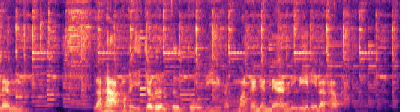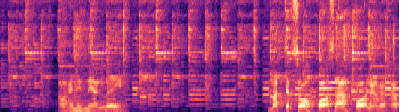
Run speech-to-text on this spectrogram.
แน่นและหากมันก็สิเจริญเติบโตดีครับ มัดให้แน่นๆนี่นี่แหละครับ เอาให้แน่นๆเลย มัดจากสองเปาะสามเปาะนั่นแหละครับ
